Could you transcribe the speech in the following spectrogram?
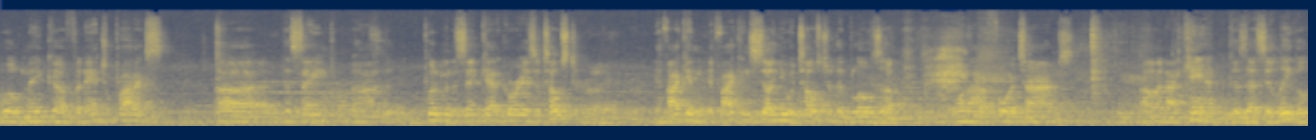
will make uh, financial products uh, the same, uh, put them in the same category as a toaster. If I can, if I can sell you a toaster that blows up one out of four times, uh, and I can't because that's illegal,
